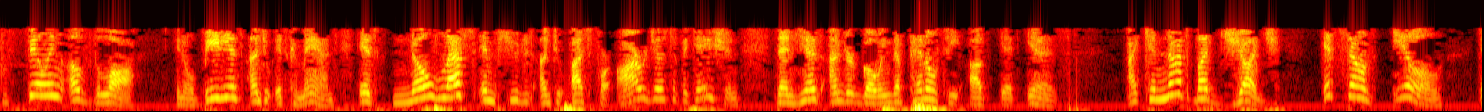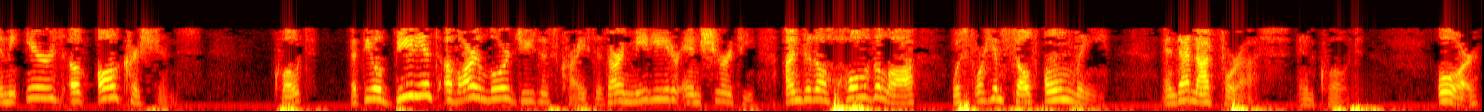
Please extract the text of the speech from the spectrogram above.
fulfilling of the law in obedience unto its commands is no less imputed unto us for our justification than his undergoing the penalty of it is. I cannot but judge. It sounds ill in the ears of all Christians. Quote, that the obedience of our Lord Jesus Christ as our mediator and surety under the whole of the law was for himself only, and that not for us. Or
